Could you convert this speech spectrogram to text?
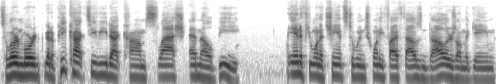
To learn more, go to peacocktv.com/mlb. And if you want a chance to win $25,000 on the game,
